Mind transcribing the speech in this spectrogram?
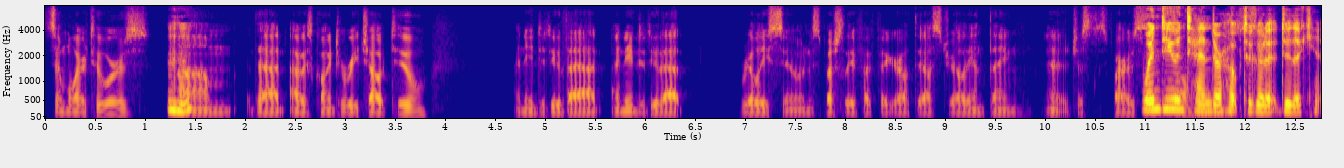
similar tours Mhm. um, that I was going to reach out to. I need to do that. I need to do that really soon, especially if I figure out the Australian thing. Uh, just as far as When do you intend or hope to go to do the Can-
